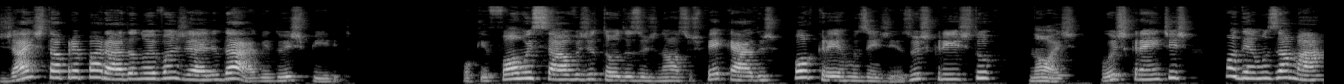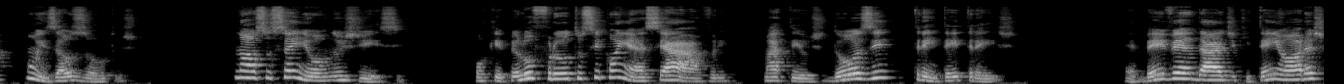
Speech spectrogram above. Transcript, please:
já está preparada no Evangelho da Água e do Espírito porque fomos salvos de todos os nossos pecados por crermos em Jesus Cristo, nós, os crentes, podemos amar uns aos outros. Nosso Senhor nos disse: Porque pelo fruto se conhece a árvore. Mateus 12, 33. É bem verdade que tem horas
